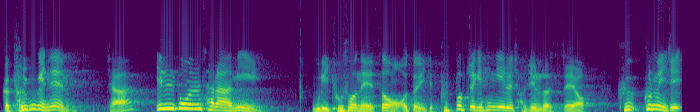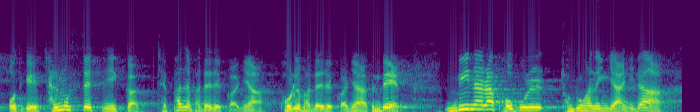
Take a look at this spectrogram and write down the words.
그러니까 결국에는 자, 일본 사람이 우리 조선에서 어떤 이제 불법적인 행위를 저질렀어요. 그, 그러면 이제 어떻게 잘못을 했으니까 재판을 받아야 될 거 아니야? 벌을 받아야 될 거 아니야? 근데 우리나라 법을 적용하는 게 아니라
